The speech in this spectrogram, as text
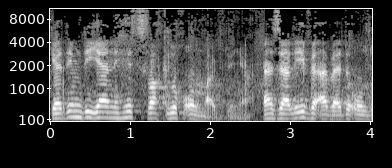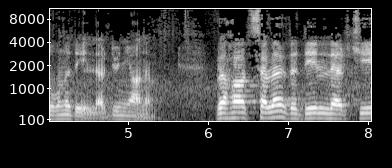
Qədimdir, yəni heç vaxt yox olmayıb dünya. Əzəli və əbədi olduğunu deyirlər dünyanın. Və hadisələr də deyirlər ki,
